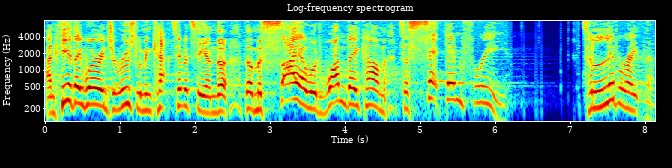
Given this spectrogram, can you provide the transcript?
And here they were in Jerusalem in captivity, and the, the Messiah would one day come to set them free, to liberate them.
